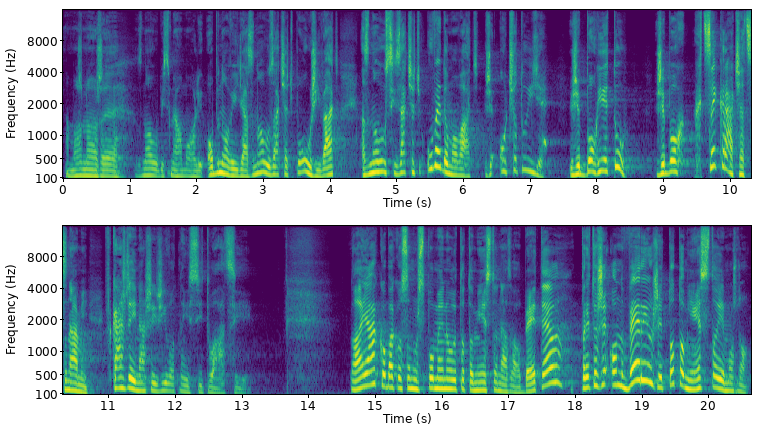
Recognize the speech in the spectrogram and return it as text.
A možno, že znovu by sme ho mohli obnoviť a znovu začať používať a znovu si začať uvedomovať, že o čo tu ide. Že Boh je tu, že Boh chce kráčať s nami v každej našej životnej situácii. No a Jakob, ako som už spomenul, toto miesto nazval Betel, pretože on veril, že toto miesto je možno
